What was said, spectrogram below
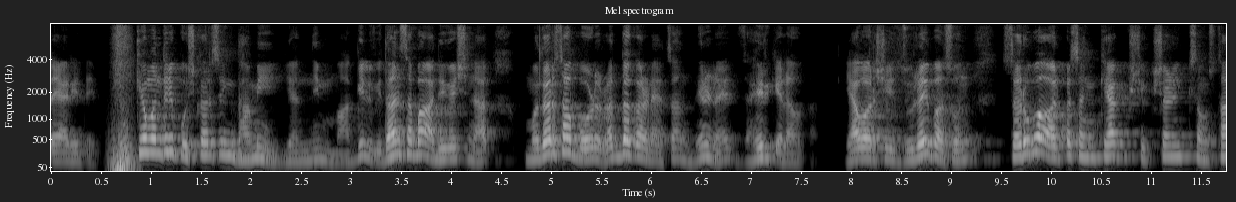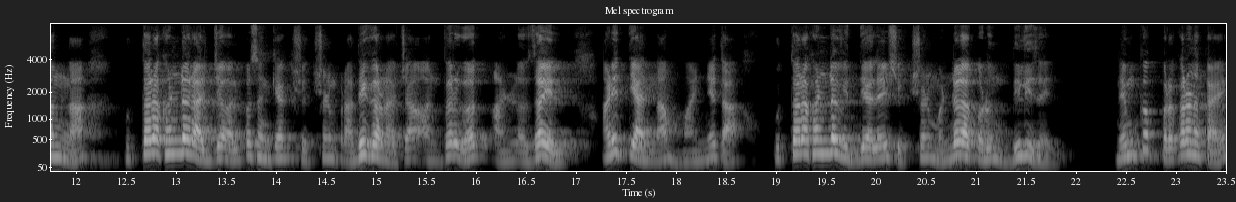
तयारीत आहे. मुख्यमंत्री पुष्कर सिंग धामी यांनी मागील विधानसभा अधिवेशनात मदरसा बोर्ड रद्द करण्याचा निर्णय जाहीर केला होता. यावर्षी जुलैपासून सर्व अल्पसंख्याक शैक्षणिक संस्थांना उत्तराखंड राज्य अल्पसंख्याक शिक्षण प्राधिकरणाच्या अंतर्गत आणलं जाईल आणि त्यांना मान्यता उत्तराखंड विद्यालय शिक्षण मंडळाकडून दिली जाईल. नेमकं प्रकरण काय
